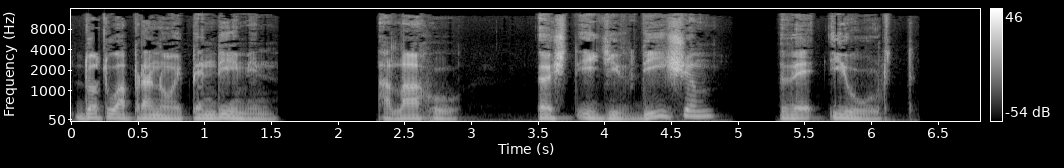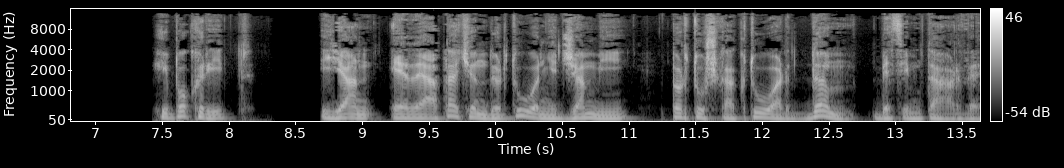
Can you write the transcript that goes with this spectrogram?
do t'ua pranojë pendimin. Allahu është i gjithëdijshëm dhe i urtë. Hipokritë janë edhe ata që ndërtuan një xhami për t'u shkaktuar dëm besimtarëve,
